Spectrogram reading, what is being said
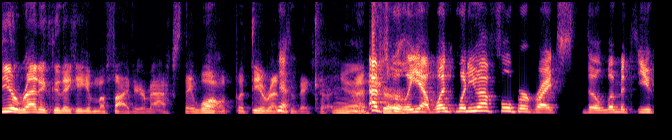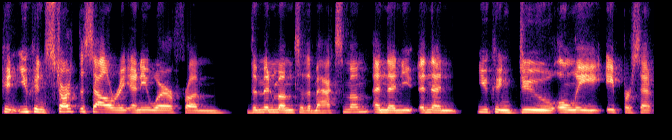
theoretically they could give him a 5-year max. They won't, but theoretically they could. Yeah. right? absolutely yeah when when you have full bird rights the limit you can you can start the salary anywhere from the minimum to the maximum and then you and then you can do only 8%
